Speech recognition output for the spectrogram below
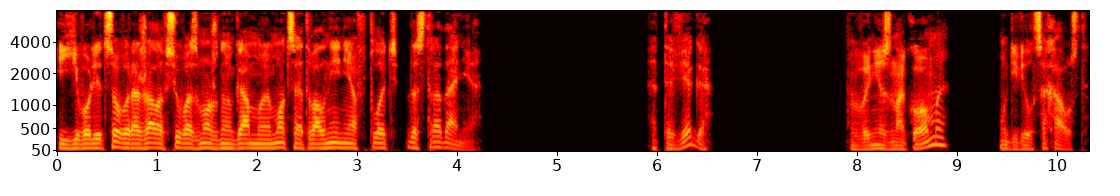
и его лицо выражало всю возможную гамму эмоций от волнения вплоть до страдания. «Это Вега?» «Вы не знакомы?» — удивился Хауст.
